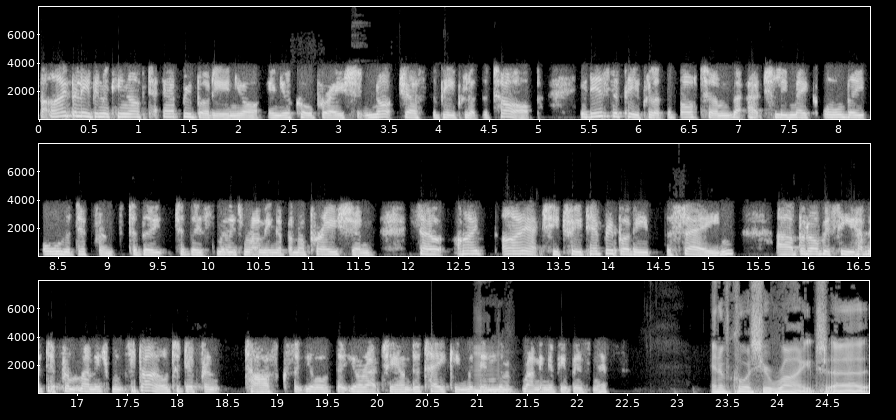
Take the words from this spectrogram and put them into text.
But I believe in looking after everybody in your in your corporation, not just the people at the top. It is the people at the bottom that actually make all the all the difference to the to the smooth running of an operation. So I I actually treat everybody the same, uh, but obviously you have a different management style to different tasks that you're that you're actually undertaking within mm. the running of your business. And of course, you're right. Uh,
